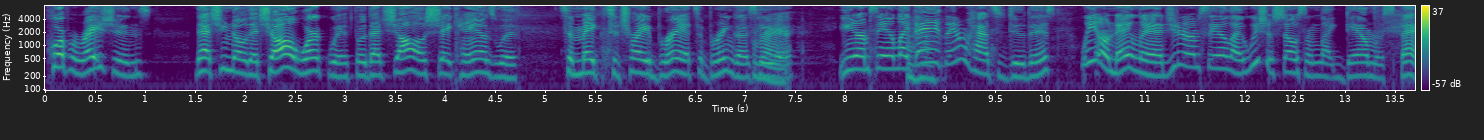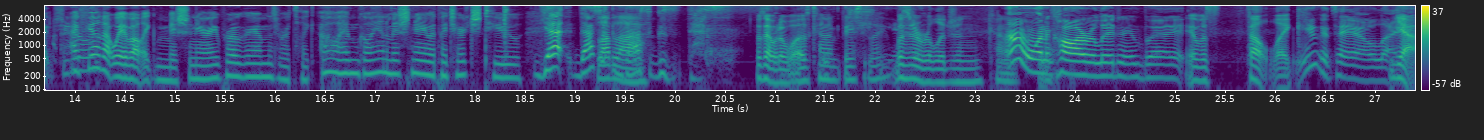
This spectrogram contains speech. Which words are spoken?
corporations that you know that y'all work with or that y'all shake hands with to make to trade bread to bring us Right. here. You know what I'm saying? Like Uh-huh. they they don't have to do this. We on their land. You know what I'm saying? Like we should show some like damn respect. You know? I feel that way about like missionary programs where it's like, oh, I'm going on a missionary with my church too. Yeah, that's Blah, blah. that's ex- that's. Was that what it was? Kind of basically. Was it a religion kind of. I don't want to call it religion, but It was felt like. you could tell. Like, Yeah.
